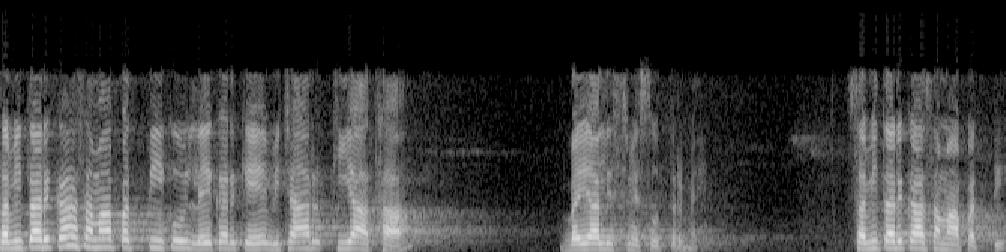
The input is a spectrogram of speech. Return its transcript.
सवितर्का समापत्ति को लेकर के विचार किया था बयालीसवें सूत्र में। सवितर्का समापत्ति।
